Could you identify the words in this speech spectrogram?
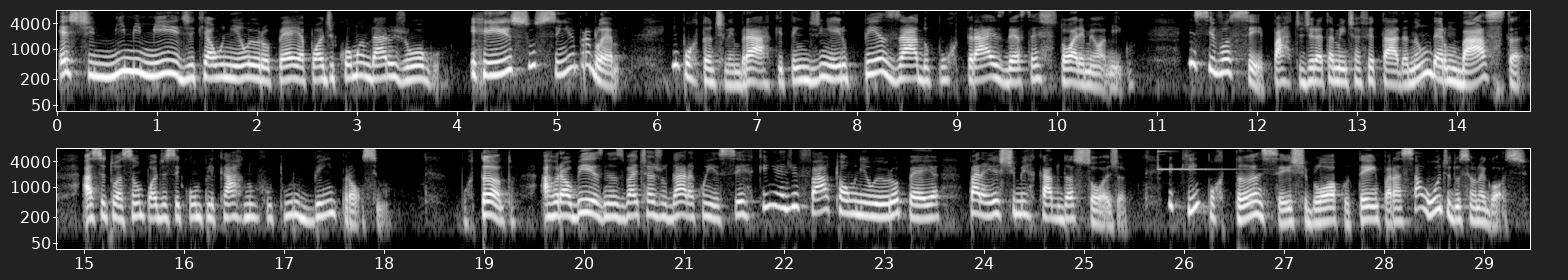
Este mimimi de que a União Europeia pode comandar o jogo. Isso sim é problema. Importante lembrar que tem dinheiro pesado por trás dessa história, meu amigo. E se você, parte diretamente afetada, não der um basta, a situação pode se complicar num futuro bem próximo. Portanto, a Rural Business vai te ajudar a conhecer quem é de fato a União Europeia para este mercado da soja e que importância este bloco tem para a saúde do seu negócio.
